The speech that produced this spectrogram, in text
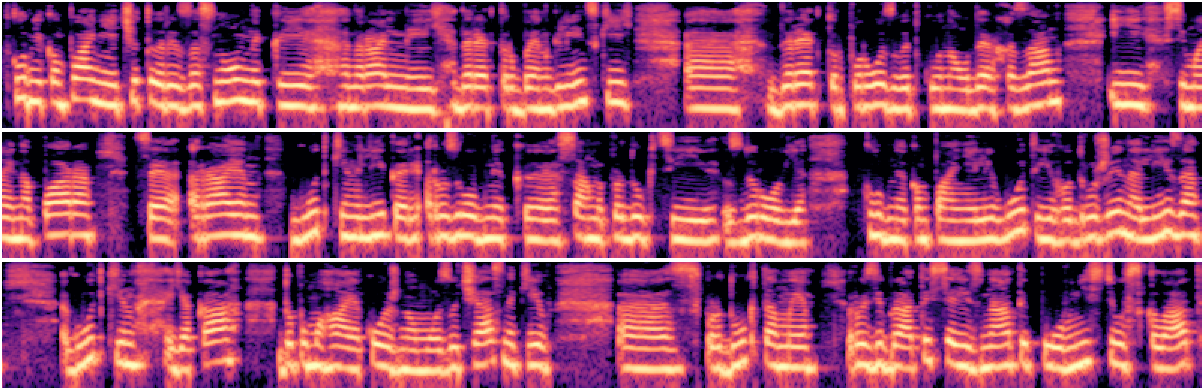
В клубній компанії чотири засновники: генеральний директор Бен Глінський, е, директор по розвитку Наудер Хазан і сімейна пара. Це Райан Гудкін, лікар, розробник саме продукції здоров'я клубної компанії Лівгуд, його дружина Ліза Гудкін, яка допомагає кожному з учасників з продуктами розібратися і знати повністю склад,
